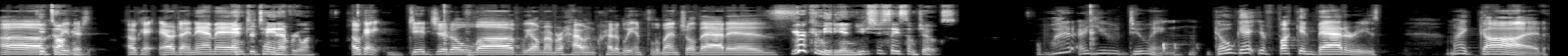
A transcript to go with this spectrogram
Uh, Keep I talking. mean, okay, Aerodynamic. Entertain everyone. Okay, Digital Love. We all remember how incredibly influential that is. You're a comedian. You should say some jokes. What are you doing? Go get your fucking batteries. My God.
